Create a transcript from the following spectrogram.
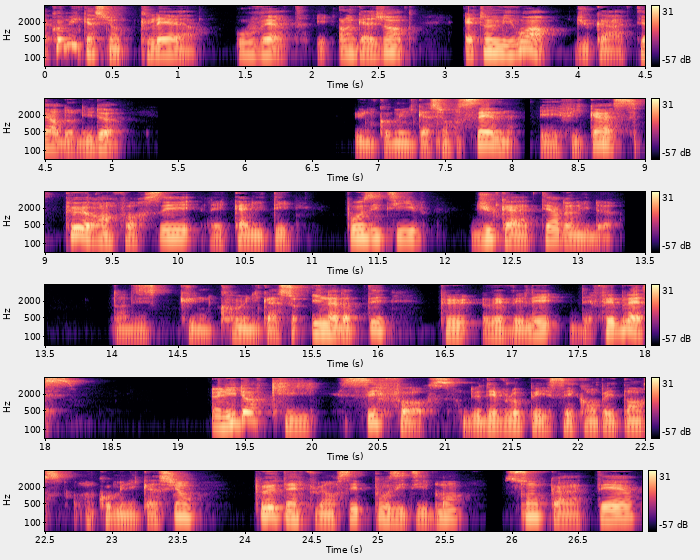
communication claire, ouverte et engageante est un miroir du caractère d'un leader. Une communication saine et efficace peut renforcer les qualités positives du caractère d'un leader, tandis qu'une communication inadaptée peut révéler des faiblesses. Un leader qui s'efforce de développer ses compétences en communication peut influencer positivement son caractère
